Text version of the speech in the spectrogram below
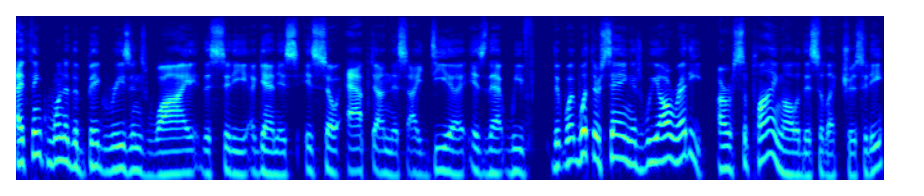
I think one of the big reasons why the city again is is so apt on this idea is that we've that what they're saying is we already are supplying all of this electricity.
